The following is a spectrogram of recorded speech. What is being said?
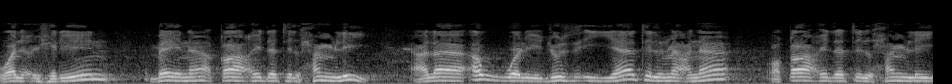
والعشرين بين قاعدة الحمل على أول جزئيات المعنى وقاعدة الحمل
